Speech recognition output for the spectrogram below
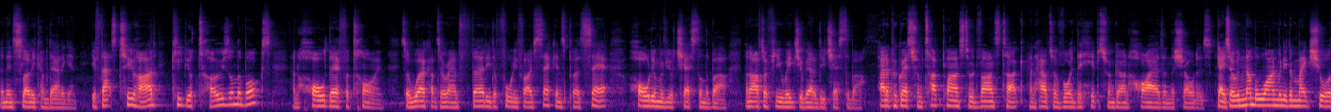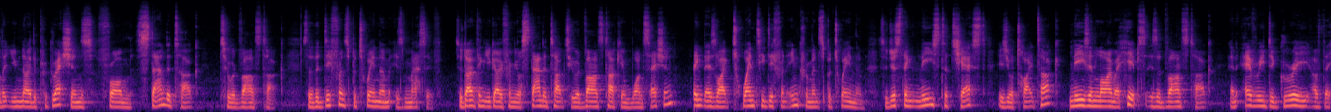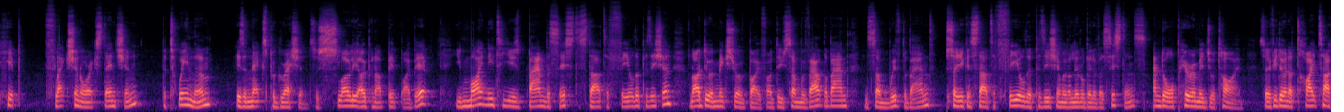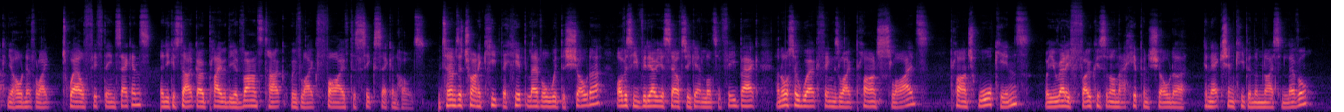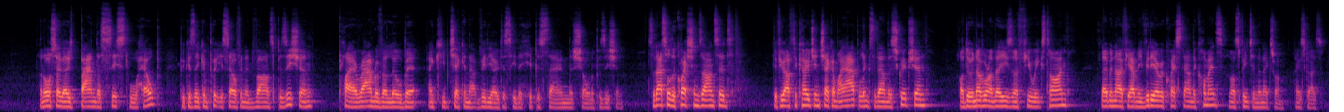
and then slowly come down again. If that's too hard, keep your toes on the box and hold there for time. So work up to around 30 to 45 seconds per set, holding with your chest on the bar. And after a few weeks, you'll be able to do chest to bar how to progress from tuck planche to advanced tuck, and how to avoid the hips from going higher than the shoulders. Okay, so number one, we need to make sure that you know the progressions from standard tuck to advanced tuck. So the difference between them is massive. So don't think you go from your standard tuck to advanced tuck in one session. I think there's like 20 different increments between them. So just think knees to chest is your tight tuck, knees in line with hips is advanced tuck, and every degree of the hip flexion or extension between them is a next progression. So slowly open up bit by bit. You might need to use band assist to start to feel the position. And I do a mixture of both. I do some without the band and some with the band. So you can start to feel the position with a little bit of assistance and or pyramid your time. So if you're doing a tight tuck and you're holding it for like 12, 15 seconds, then you can start go play with the advanced tuck with like five to six second holds. In terms of trying to keep the hip level with the shoulder, obviously video yourself so you're getting lots of feedback and also work things like planche slides, planche walk-ins, where you're really focusing on that hip and shoulder connection, keeping them nice and level. And also those band assist will help because they can put yourself in advanced position, play around with it a little bit and keep checking that video to see the hip is staying in the shoulder position. So that's all the questions answered. If you're after coaching, check out my app, links are down in the description. I'll do another one of these in a few weeks time. Let me know if you have any video requests down in the comments and I'll speak to you in the next one. Thanks guys.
